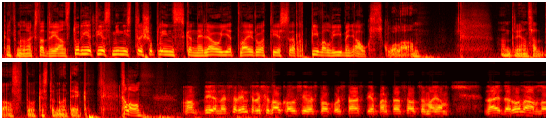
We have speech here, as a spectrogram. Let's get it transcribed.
Kā man raksta Adriāns, turieties ministre Šuplīns, ka neļaujiet vairoties ar piva līmeņa augstskolām. Andrijāns atbalsta to, kas tur notiek. Halo! Labdien! Es ar interesi noklausījos to, ko stāstīja par tā saucamajām naida runām. Nu,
